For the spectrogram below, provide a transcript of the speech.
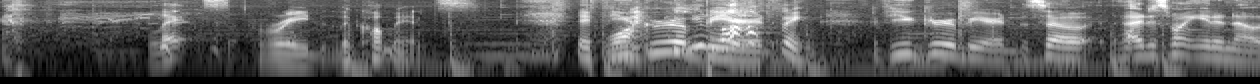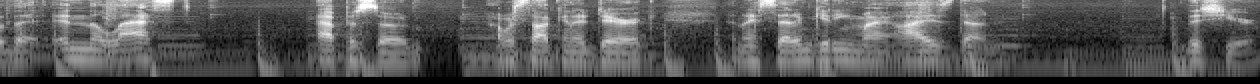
let's read the comments. If you Why grew a you beard, laughing? if you grew a beard, so I just want you to know that in the last episode, I was talking to Derek, and I said I'm getting my eyes done this year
